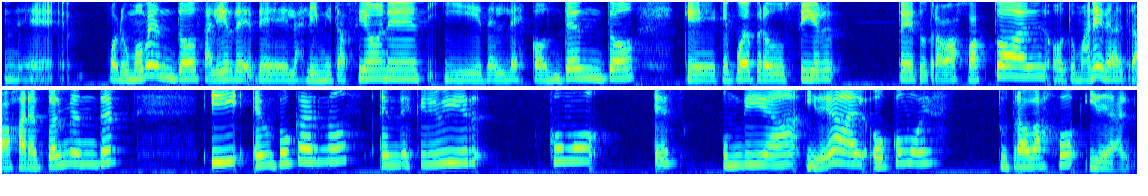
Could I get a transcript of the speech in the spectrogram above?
eh, por un momento, salir de, las limitaciones y del descontento que, que puede producirte tu trabajo actual o tu manera de trabajar actualmente y enfocarnos en describir cómo es un día ideal o cómo es tu trabajo ideal.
